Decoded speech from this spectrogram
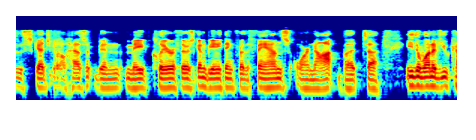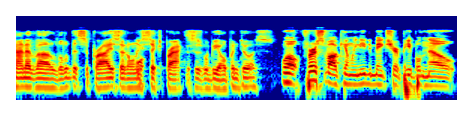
the schedule hasn't been made clear if there's going to be anything for the fans or not. But uh, either one of you kind of a little bit surprised that only six practices will be open to us? Well, first of all, can we need to make sure people know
